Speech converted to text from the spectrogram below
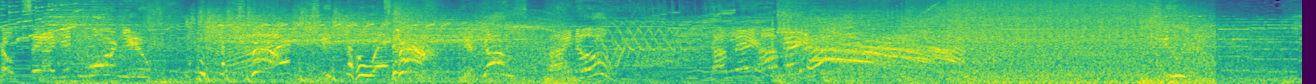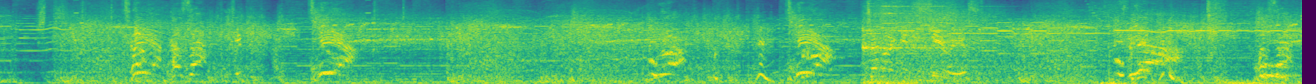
Don't say I didn't warn you! Here goes! I know! Kamehameha! How's that? Can I get serious? How's that?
